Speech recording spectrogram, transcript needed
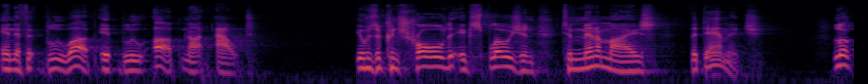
and if it blew up, it blew up, not out. It was a controlled explosion to minimize the damage. Look,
